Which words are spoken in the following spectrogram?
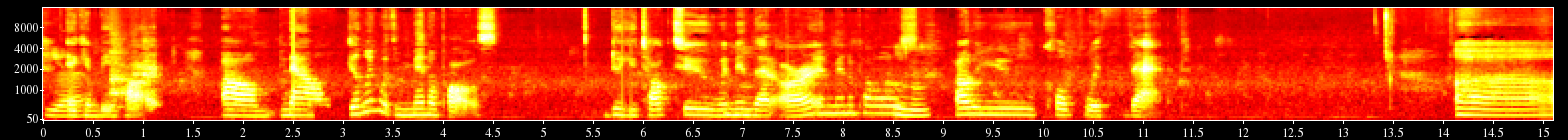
yeah. Yeah. it can be hard. Um, now, dealing with menopause, do you talk to women mm-hmm. that are in menopause? Mm-hmm. How do you cope with that? Uh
